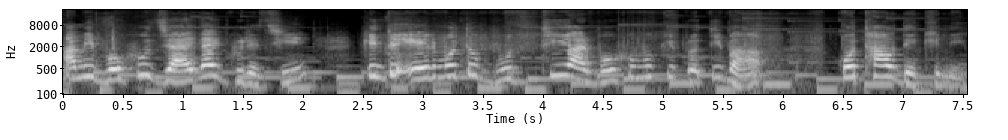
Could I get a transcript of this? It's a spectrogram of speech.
আমি বহু জায়গায় ঘুরেছি, কিন্তু এর মতো বুদ্ধি আর বহুমুখী প্রতিভা কোথাও দেখিনি।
